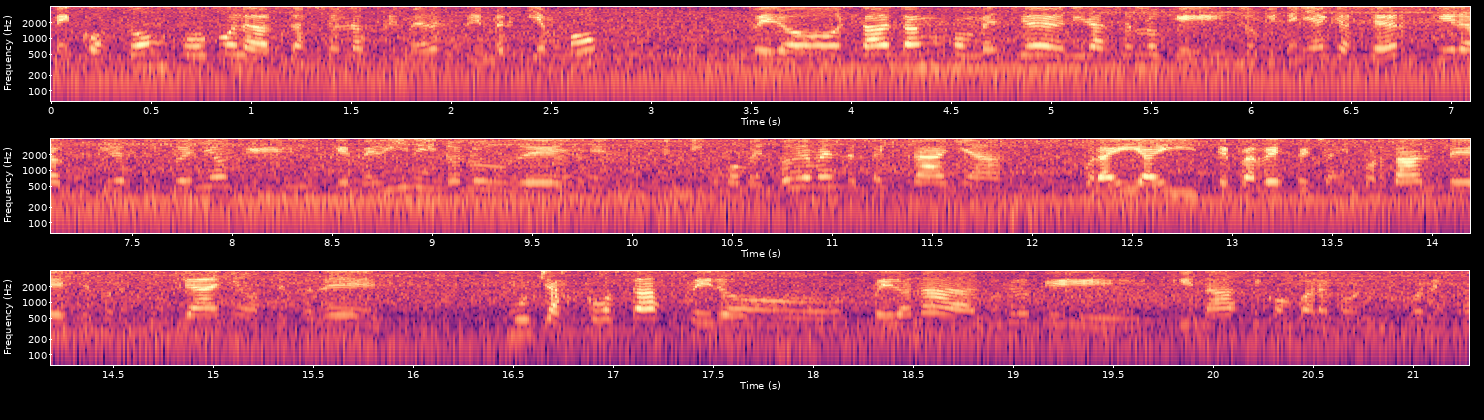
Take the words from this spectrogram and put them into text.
Me costó un poco la adaptación los primer, el primer tiempo, pero estaba tan convencida de venir a hacer lo que, lo que tenía que hacer, que era cumplir este sueño, que, que me vine y no lo dudé en, Obviamente se extraña, por ahí hay, te perdés fechas importantes, te perdés cumpleaños, te perdés muchas cosas, pero, pero nada, yo creo que, nada se compara con, con esta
